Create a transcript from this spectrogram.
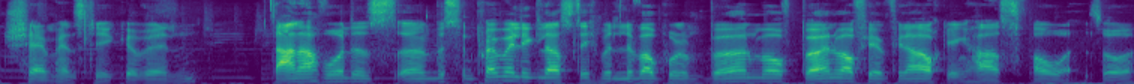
Champions League gewinnen. Danach wurde es äh, ein bisschen Premier League lastig mit Liverpool und Bournemouth. Bournemouth hier im Finale auch gegen HSV. Also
